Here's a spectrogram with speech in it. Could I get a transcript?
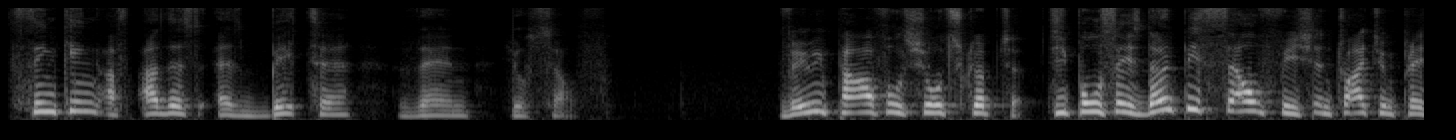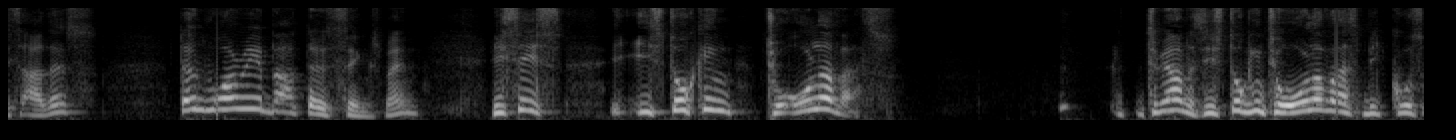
thinking of others as better than yourself. Very powerful short scripture. See, Paul says, Don't be selfish and try to impress others. Don't worry about those things, man. He says, He's talking to all of us. To be honest, He's talking to all of us because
